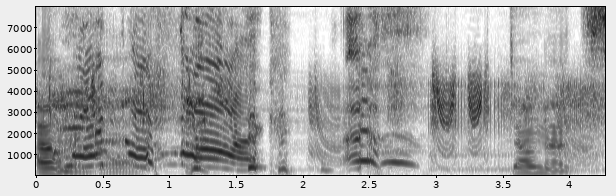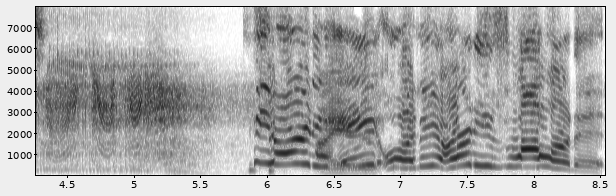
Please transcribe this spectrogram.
Oh my What god. the fuck? Donuts. he already Tired. ate one. He already swallowed it.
